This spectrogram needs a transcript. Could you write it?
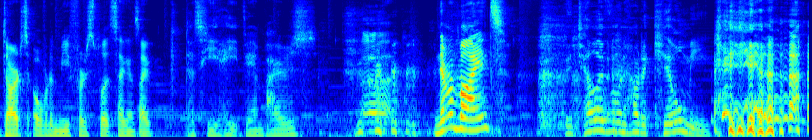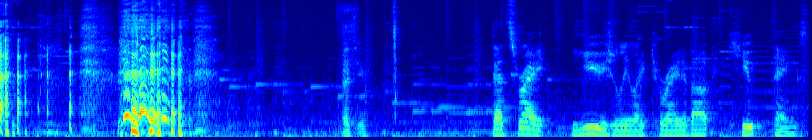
darts over to me for a split second. It's like, does he hate vampires? Uh, never mind. They tell everyone how to kill me. That's you. That's right. You usually like to write about cute things,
